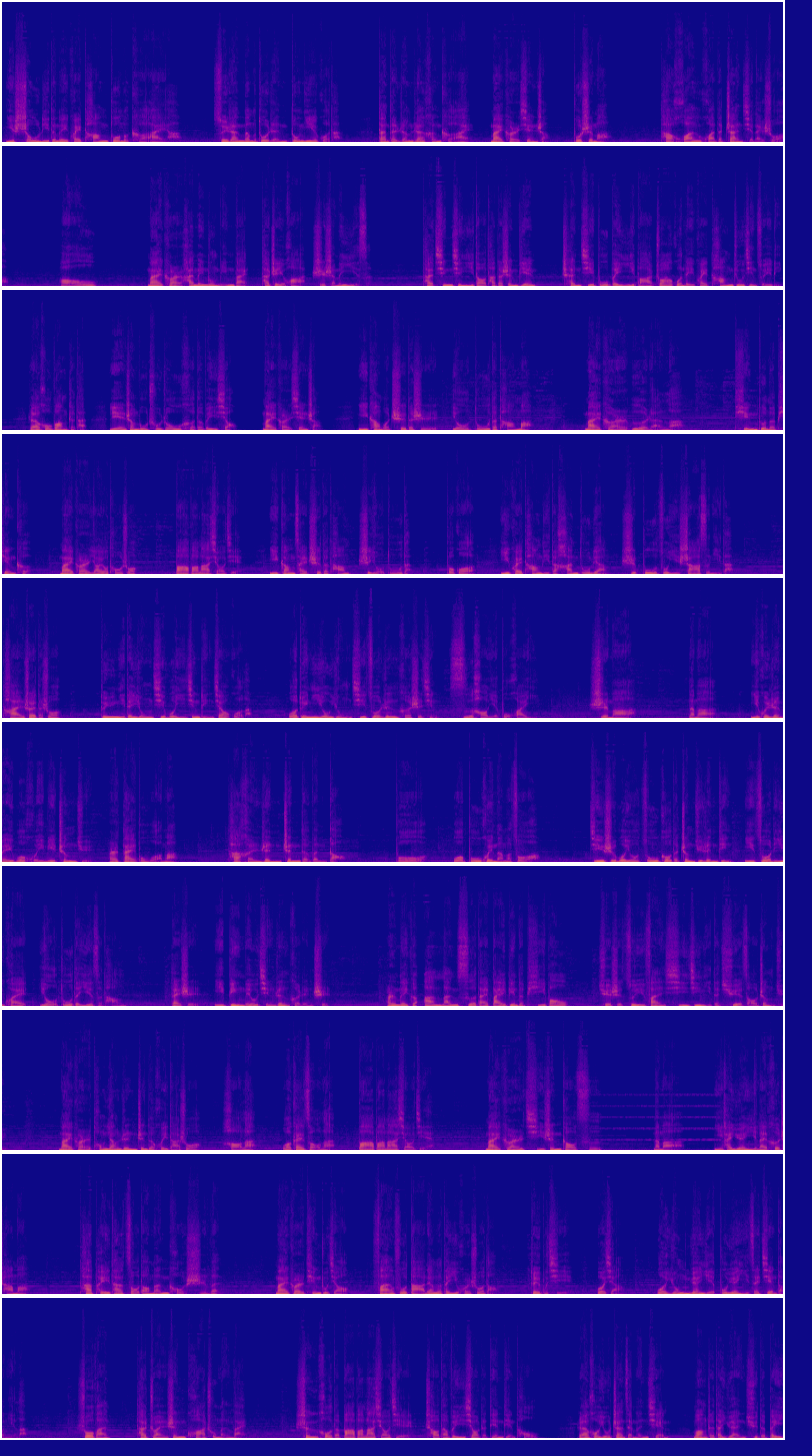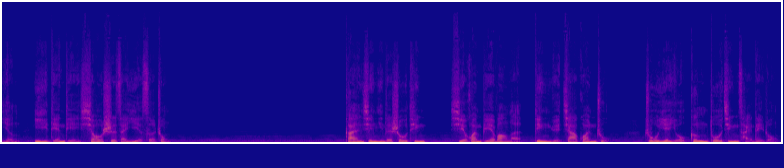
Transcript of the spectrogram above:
你手里的那块糖多么可爱呀！虽然那么多人都捏过它，但它仍然很可爱，迈克尔先生，不是吗？他缓缓地站起来说：“哦。”迈克尔还没弄明白他这话是什么意思，他轻轻移到他的身边，趁其不备，一把抓过那块糖丢进嘴里，然后望着他，脸上露出柔和的微笑。迈克尔先生，你看我吃的是有毒的糖吗？”迈克尔愕然了，停顿了片刻，迈克尔摇摇头说：“芭芭拉小姐，你刚才吃的糖是有毒的，不过一块糖里的含毒量是不足以杀死你的。坦率地说，对于你的勇气，我已经领教过了。我对你有勇气做任何事情丝毫也不怀疑，是吗？那么你会认为我毁灭证据而逮捕我吗？”他很认真地问道。“不，我不会那么做。”即使我有足够的证据认定你做了一块有毒的椰子糖，但是你并没有请任何人吃，而那个暗蓝色带白边的皮包却是罪犯袭击你的确凿证据。迈克尔同样认真地回答说：“好了，我该走了，芭芭拉小姐。”迈克尔起身告辞。那么，你还愿意来喝茶吗？他陪他走到门口时问。迈克尔停住脚，反复打量了他一会儿，说道：“对不起，我想。”我永远也不愿意再见到你了。说完，他转身跨出门外，身后的芭芭拉小姐朝他微笑着点点头，然后又站在门前，望着他远去的背影，一点点消失在夜色中。感谢您的收听，喜欢别忘了订阅加关注，主页有更多精彩内容。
